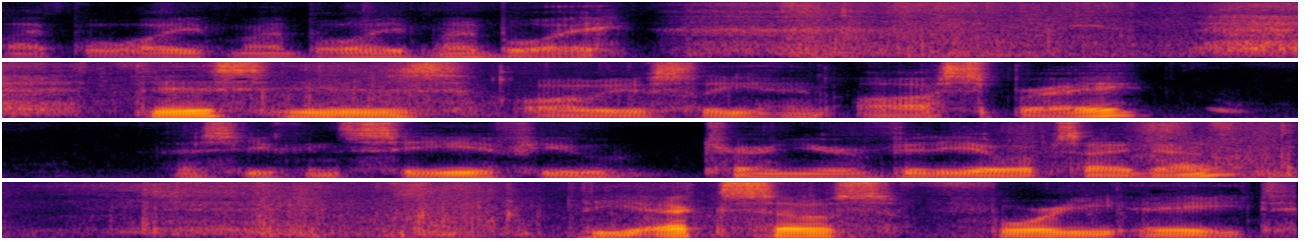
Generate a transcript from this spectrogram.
My boy, my boy, my boy. This is obviously an Osprey, as you can see if you turn your video upside down the Exos 48.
